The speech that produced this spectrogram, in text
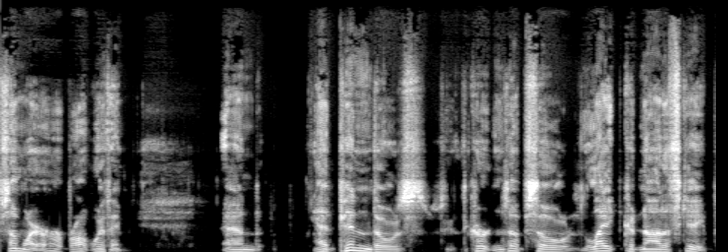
somewhere or brought with him and had pinned those curtains up so light could not escape.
